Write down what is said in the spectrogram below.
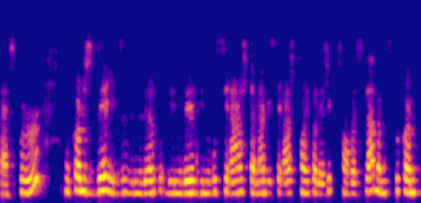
ça se peut. Ou comme je disais, il existe des nouvelles, des nouvelles, des nouveaux cirages, justement, des cirages qui sont écologiques, qui sont recyclables, un petit peu comme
